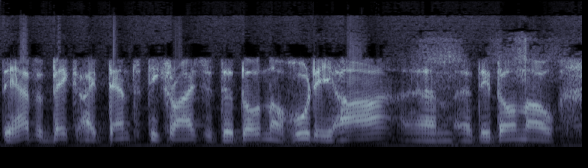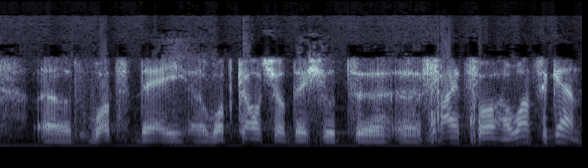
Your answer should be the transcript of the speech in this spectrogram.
They have a big identity crisis. They don't know who they are. Um, uh, they don't know uh, what they what culture they should fight for. And once again,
